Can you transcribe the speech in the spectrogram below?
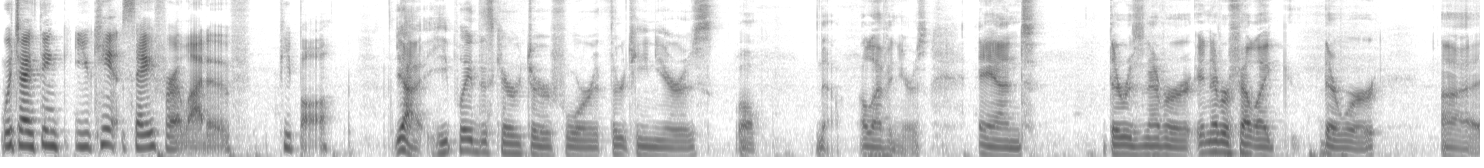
which I think you can't say for a lot of people. yeah he played this character for 13 years well no 11 years and there was never it never felt like there were uh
